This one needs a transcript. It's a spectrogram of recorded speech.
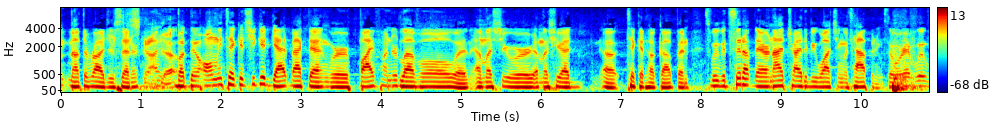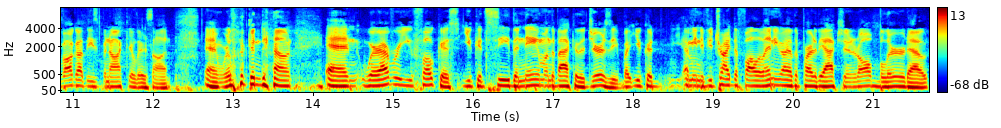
not the Rogers Center, Sky. Yeah. but the only tickets you could get back then were 500 level, and unless you were unless you had uh, ticket hookup, and so we would sit up there, and I'd try to be watching what's happening. So we're, we've all got these binoculars on, and we're looking down, and wherever you focus, you could see the name on the back of the jersey. But you could, I mean, if you tried to follow any other part of the action, it all blurred out,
